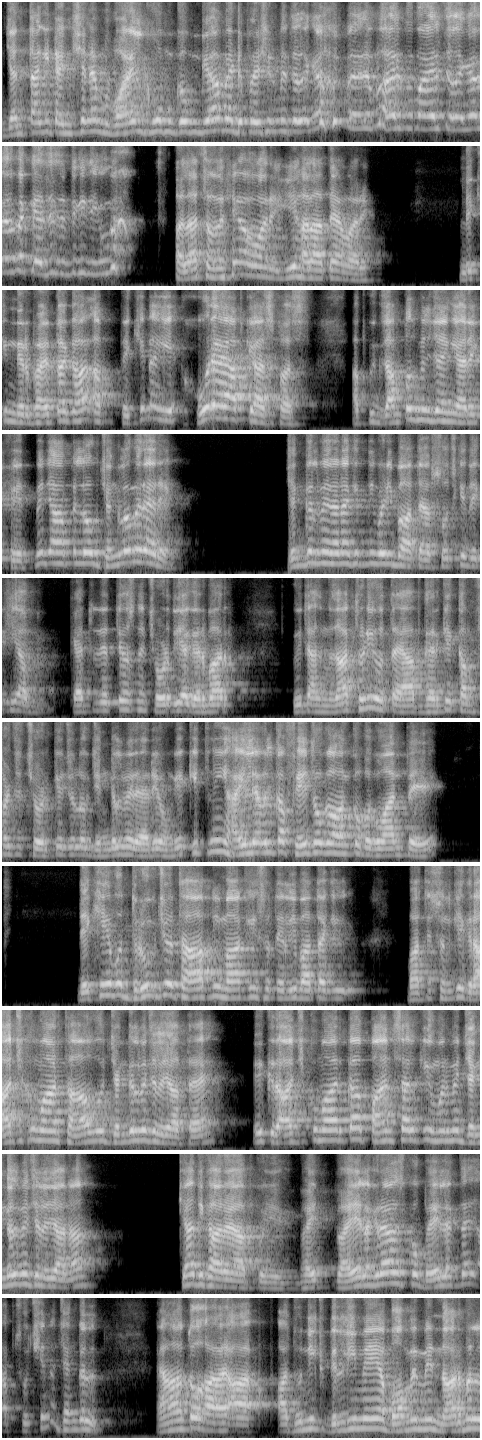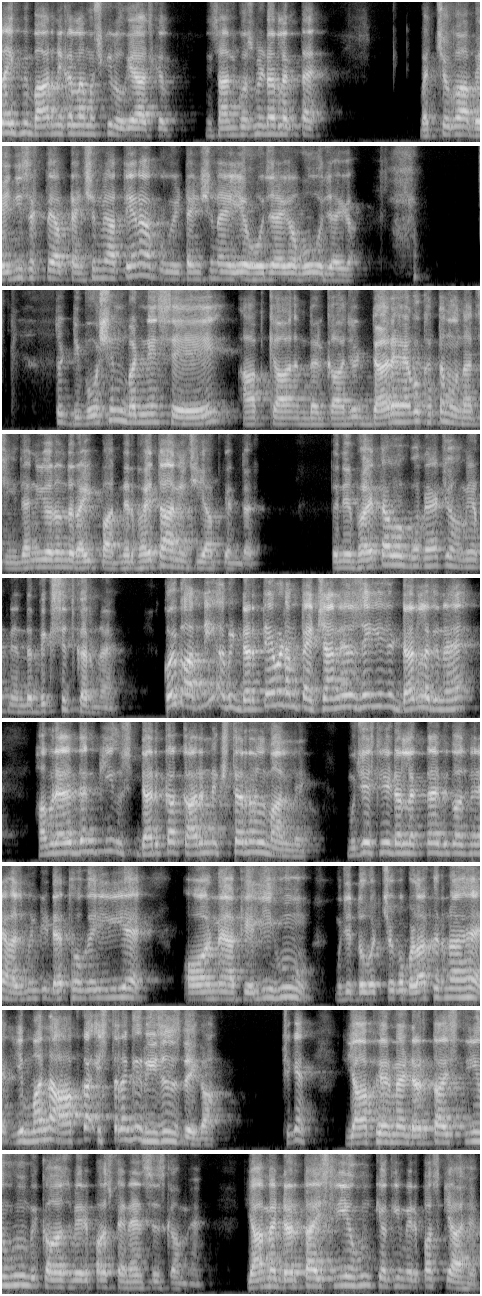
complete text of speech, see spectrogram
जनता की टेंशन है, मोबाइल घूम घूम गया, मैं डिप्रेशन में चला गया, मेरे भाई मोबाइल चला गया मैं कैसे ज़िंदगी जीऊँगा? हालात समझ रहे हमारे, ये हालात है हमारे। लेकिन निर्भयता का आप देखिए ना, ये हो रहा है आपके आसपास। आपको एग्ज़ाम्पल मिल जाएँगे हर एक फेथ में, जहाँ पे लोग जंगलों में रह रहे हैं। जंगल में रहना कितनी बड़ी बात है। आप सोच के देखिए, आप कहते तो देते हो, उसने छोड़ दिया घर बार। मज़ाक थोड़ी होता है। आप घर के कंफर्ट से छोड़ के जो लोग जंगल में रह रहे होंगे, कितनी हाई लेवल का फेथ होगा उनको भगवान पे। देखिए, वो ध्रुव जो था, अपनी माँ की सौतेली माता की बातें सुन के, एक राजकुमार था, वो जंगल में चले जाता है। एक राजकुमार का पाँच साल की उम्र में जंगल में चले जाना, क्या दिखा रहा है आपको ये? भय भय लग रहा है उसको? भय लगता है? आप सोचिए ना, जंगल यहाँ तो आधुनिक दिल्ली में या बॉम्बे में नॉर्मल लाइफ में बाहर निकलना मुश्किल हो गया आजकल। इंसान को उसमें डर लगता है। बच्चों को आप भेज नहीं सकते, आप टेंशन में आते हैं ना आपको कोई टेंशन है, ये हो जाएगा, वो हो जाएगा। तो डिवोशन बढ़ने से आपका अंदर का जो डर है वो खत्म होना चाहिए। Then you are on the right path निर्भयता आनी चाहिए आपके अंदर। तो निर्भयता वो गुण है जो हमें अपने अंदर विकसित करना है। कोई बात नहीं, अभी डरते हैं बट हम पहचानने से ये जो डर लगना है हम रेदन की उस डर का कारण एक्सटर्नल मान लें। मुझे इसलिए डर लगता है बिकॉज़ मेरे हस्बैंड की डेथ हो गई हुई है और मैं अकेली हूँ, मुझे दो बच्चों को बड़ा करना है। ये मन आपका इस तरह के रीजन देगा, ठीक है? या फिर मैं डरता इसलिए हूँ बिकॉज़ मेरे पास फाइनेंसिस कम है। या मैं डरता इसलिए हूँ क्योंकि मेरे पास क्या है?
